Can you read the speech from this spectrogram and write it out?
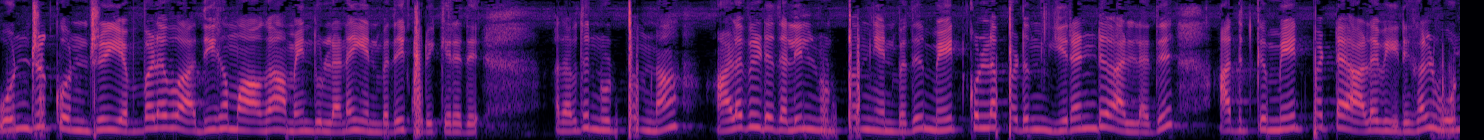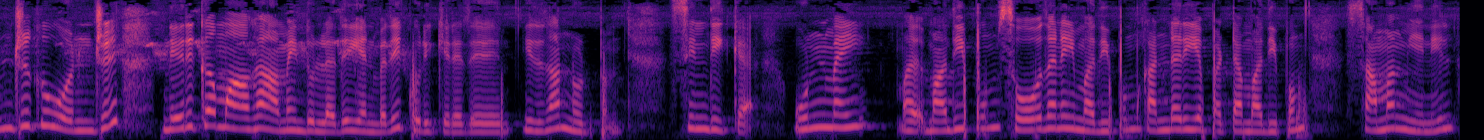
ஒன்றுக்கொன்று எவ்வளவு அதிகமாக அமைந்துள்ளன என்பதை குறிக்கிறது. அதாவது நுட்பம்னா அளவிடுதலில் நுட்பம் என்பது மேற்கொள்ளப்படும் இரண்டு அல்லது அதற்கு மேற்பட்ட அளவீடுகள் ஒன்றுக்கு ஒன்று நெருக்கமாக அமைந்துள்ளது என்பதை குறிக்கிறது. இதுதான் நுட்பம். சிந்திக்க. உண்மை ம மதிப்பும் சோதனை மதிப்பும் கண்டறியப்பட்ட மதிப்பும் சமம் எனில்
